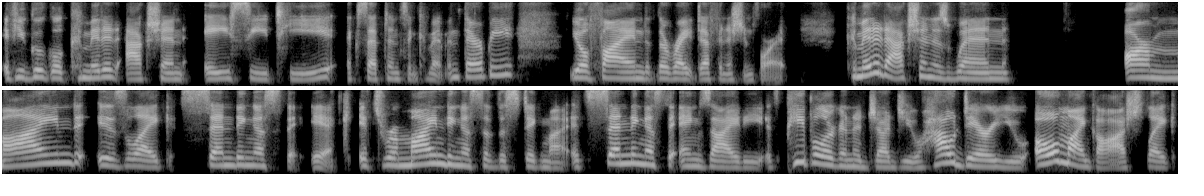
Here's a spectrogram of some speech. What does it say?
If you Google committed action ACT, acceptance and commitment therapy, you'll find the right definition for it. Committed action is when our mind is like sending us the ick. It's reminding us of the stigma. It's sending us the anxiety. It's people are going to judge you. How dare you? Oh my gosh, like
